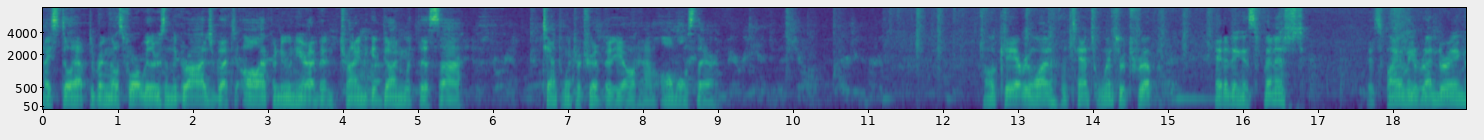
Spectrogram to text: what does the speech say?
I still have to bring those four-wheelers in the garage, but all afternoon here I've been trying to get done with this uh, tent winter trip video, and I'm almost there. Okay everyone, the tent winter trip editing is finished. It's finally rendering.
